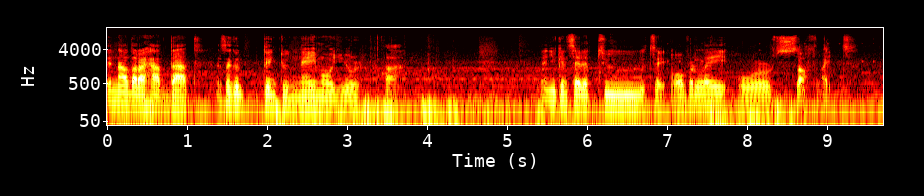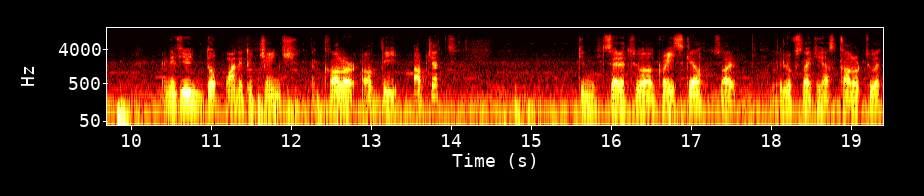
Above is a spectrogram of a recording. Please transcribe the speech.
And now that I have that it's a good thing to name all your uh, and you can set it to let's say overlay or soft light. And if you don't want it to change color of the object. You can set it to a grayscale so it, looks like it has color to it.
